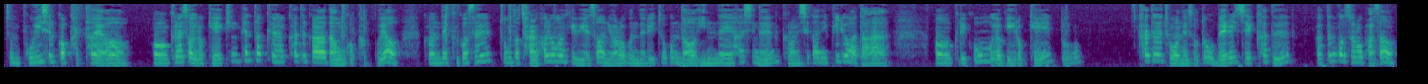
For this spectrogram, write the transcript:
좀 보이실 것 같아요. 어, 그래서 이렇게 킹 펜타클 카드가 나온 것 같고요. 그런데 그것을 좀 더 잘 활용하기 위해선 여러분들이 조금 더 인내하시는 그런 시간이 필요하다. 어, 그리고 여기 이렇게 또 카드 조언에서도 메리지 카드 가뜬 것으로 봐서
